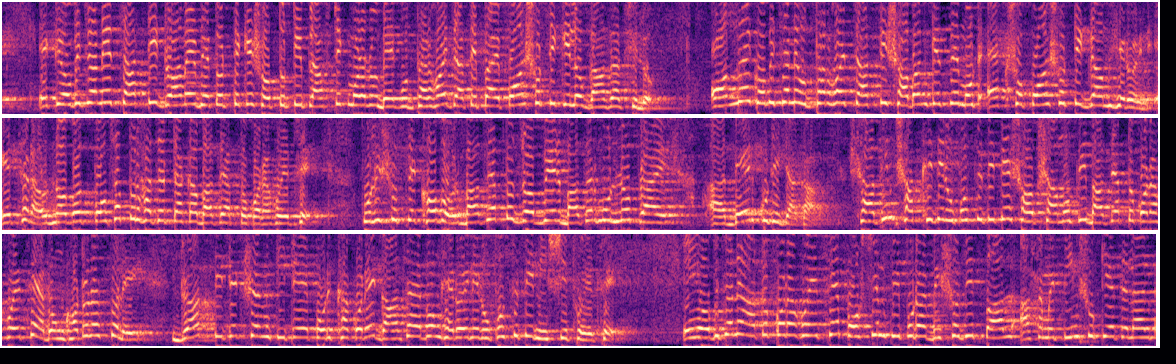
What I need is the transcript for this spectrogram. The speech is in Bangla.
একটি অভিযানে চারটি ড্রামের ভেতর থেকে সত্তরটি প্লাস্টিক মোড়ানো ব্যাগ উদ্ধার হয়, যাতে প্রায় পঁয়ষট্টি কিলো গাঁজা ছিল। অন্য এক অভিযানে উদ্ধার হয় চারটি সাবান কেসে মোট একশো পঁয়ষট্টি গ্রাম হেরোইন। এছাড়াও নগদ পঁচাত্তর হাজার টাকা বাজেয়াপ্ত করা হয়েছে। পুলিশ সূত্রে খবর, বাজেয়াপ্ত দ্রব্যের বাজার মূল্য প্রায় দেড় কোটি টাকা। স্বাধীন সাক্ষীদের উপস্থিতিতে সব সামগ্রী বাজেয়াপ্ত করা হয়েছে এবং ঘটনাস্থলে ড্রাগ ডিটেকশন কিটে পরীক্ষা করে গাঁজা এবং হেরোইনের উপস্থিতি নিশ্চিত হয়েছে। এই অভিযানে আটক করা হয়েছে পশ্চিম ত্রিপুরার বিশ্বজিৎ পাল, আসামের তিনসুকিয়া জেলার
